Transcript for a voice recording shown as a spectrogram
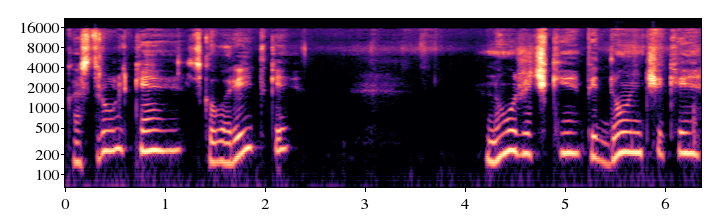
каструльки, сковорідки, ножички, піддончики.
